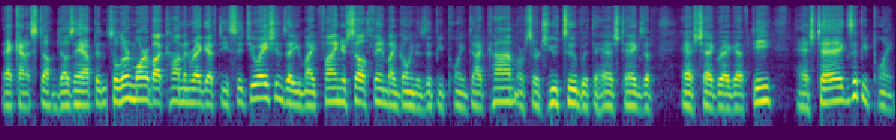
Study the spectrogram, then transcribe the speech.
That kind of stuff does happen. So learn more about common Reg FD situations that you might find yourself in by going to zippypoint.com or search YouTube with the hashtags of hashtag RegFD, hashtag ZippyPoint,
